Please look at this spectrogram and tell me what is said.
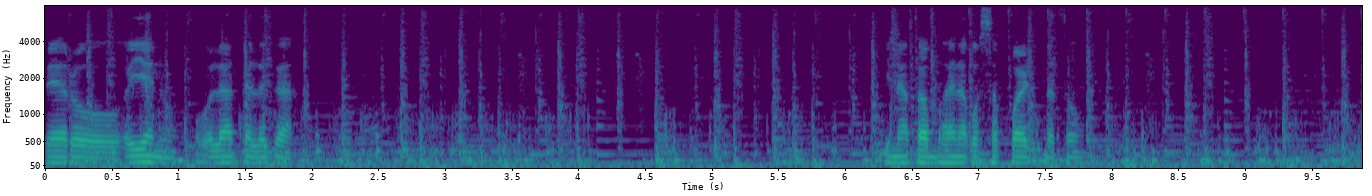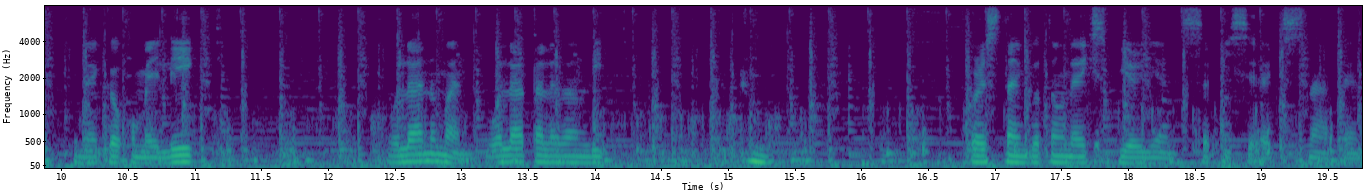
Pero ayan oh, wala talaga. Kinakabahan ako sa part na to. Tinay ko kung may leak. Wala naman. Wala talagang leak. First time ko tong na-experience sa PCX natin.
